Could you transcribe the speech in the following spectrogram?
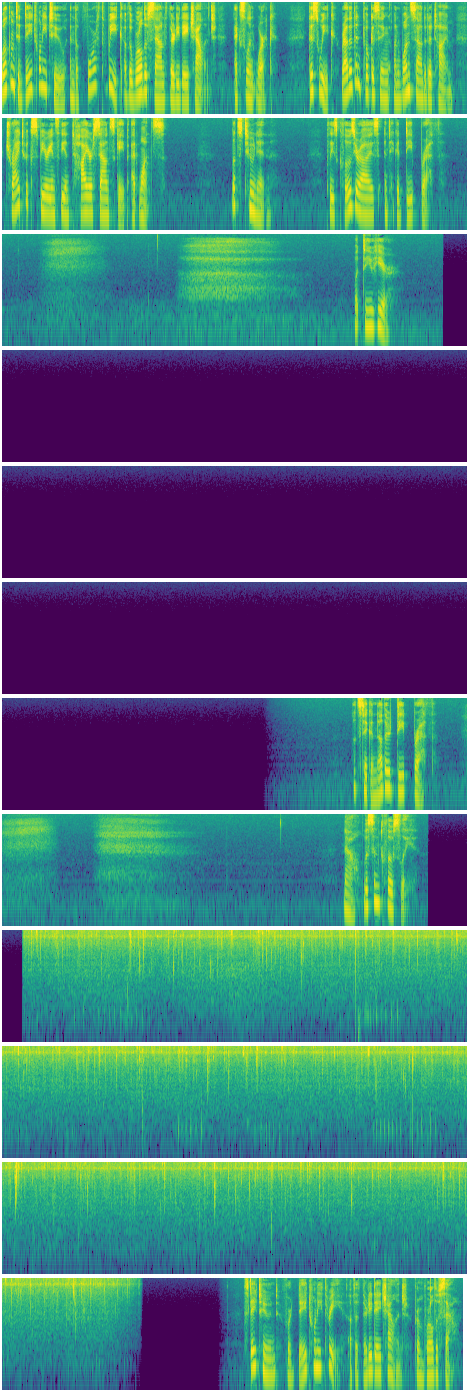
Welcome to day 22 and the fourth week of the World of Sound 30 Day Challenge. Excellent work. This week, rather than focusing on one sound at a time, try to experience the entire soundscape at once. Let's tune in. Please close your eyes and take a deep breath. What do you hear? Let's take another deep breath. Now, listen closely. Stay tuned for day 23 of the 30 day challenge from World of Sound.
